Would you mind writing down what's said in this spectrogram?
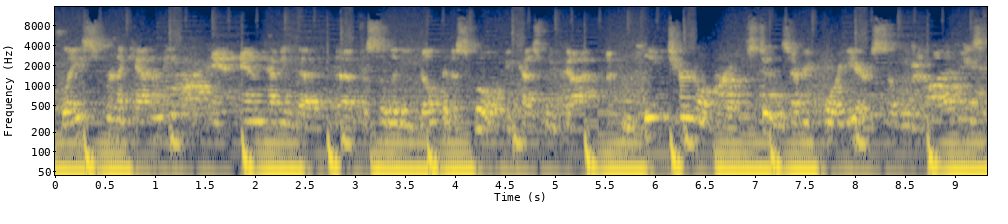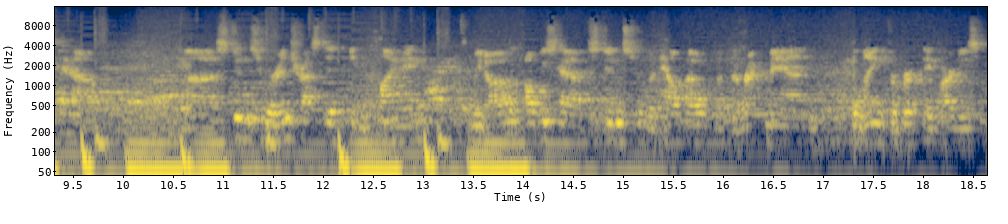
place for an academy and, and having the, the, facility built at a school because we've got a complete turnover of students every four years. So we always have uh, students who are interested in climbing. We'd always have students who would help out with the rec man, belaying for birthday parties.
